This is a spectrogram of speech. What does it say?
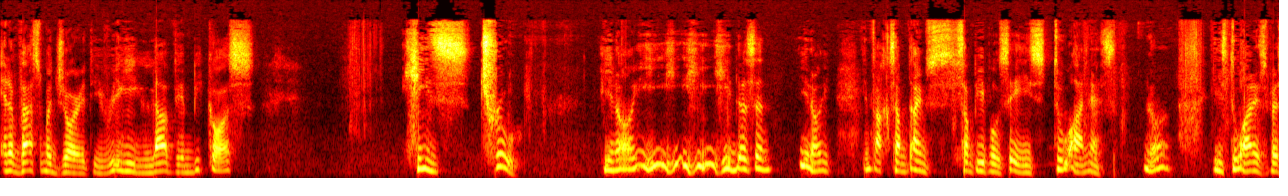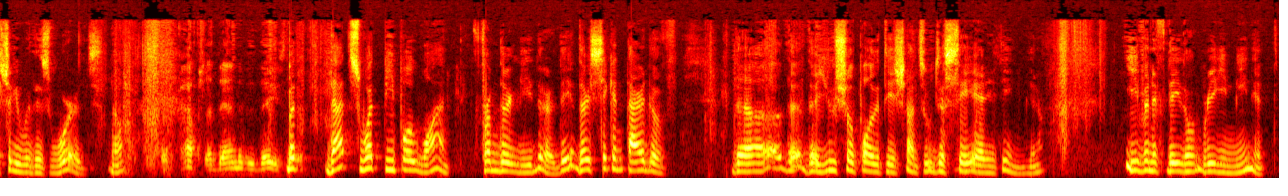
and a vast majority really love him because he's true. You know, he, he, he doesn't, you know, in fact, sometimes some people say he's too honest. No, he's too honest, especially with his words. No, Perhaps at the end of the day, but that's what people want from their leader. They, they're sick and tired of the, the, the usual politicians who just say anything, you know, even if they don't really mean it.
